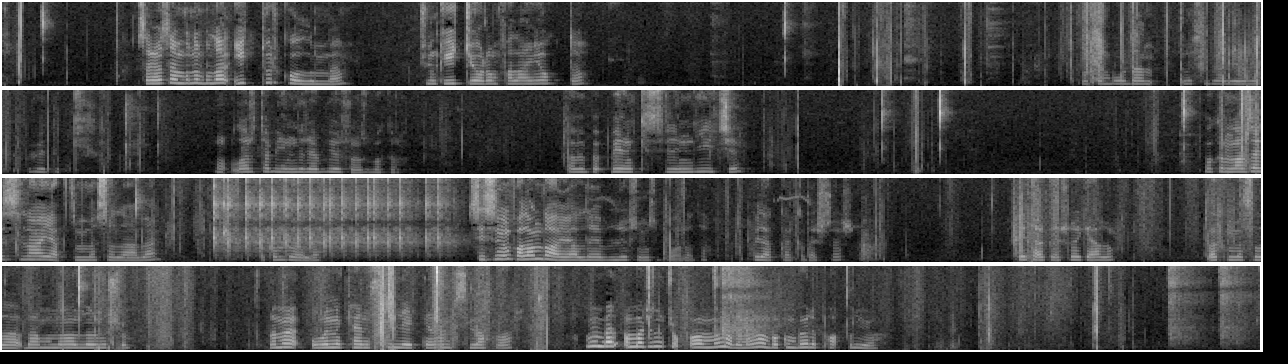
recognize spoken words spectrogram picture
Sanırsam bunu bulan ilk Türk oldum ben. Çünkü hiç yorum falan yoktu. Bakın buradan mesela verdik. Modları tabi indirebiliyorsunuz bakın. Tabi benimki silindiği için. Bakın lazer silah yaptım mesela ben. Bakın böyle. Sesini falan da ayarlayabiliyorsunuz bu arada. Bir dakika arkadaşlar. Evet arkadaşlar geldim. Bakın mesela ben bunu aldırmışım. Ama oyunun kendisiyle eklenen bir silah var. Bunun ben amacını çok anlamadım ama bakın böyle patlıyor.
